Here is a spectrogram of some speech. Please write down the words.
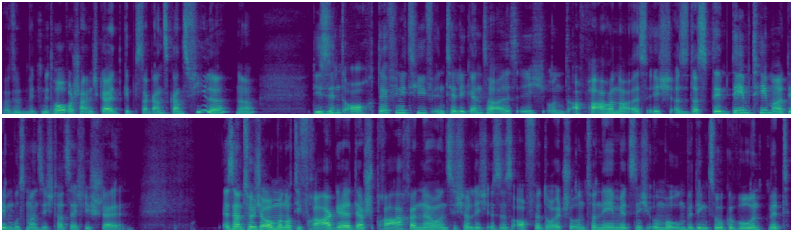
also mit, mit hoher Wahrscheinlichkeit gibt es da ganz, ganz viele. Ne? Die sind auch definitiv intelligenter als ich und erfahrener als ich. Also das, dem, dem Thema, dem muss man sich tatsächlich stellen. Ist natürlich auch immer noch die Frage der Sprache, ne? Und sicherlich ist es auch für deutsche Unternehmen jetzt nicht immer unbedingt so gewohnt, mit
